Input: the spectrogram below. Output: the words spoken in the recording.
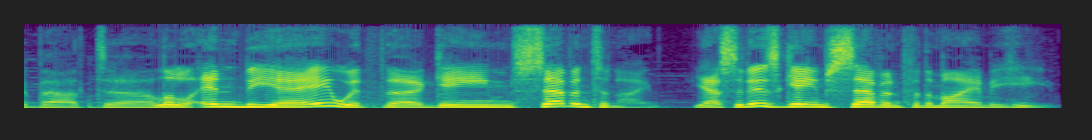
About uh, a little NBA with uh, Game 7 tonight. Yes, it is Game 7 for the Miami Heat.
